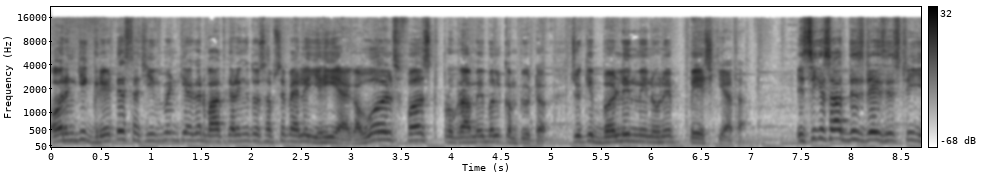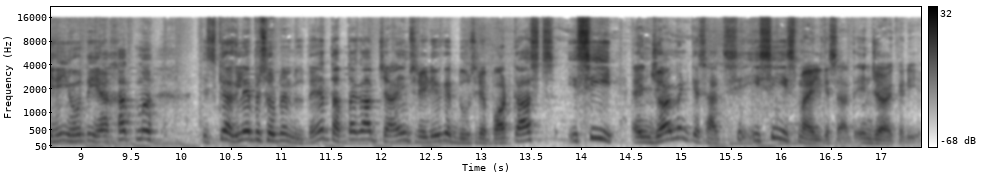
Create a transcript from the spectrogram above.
और इनकी ग्रेटेस्ट अचीवमेंट की अगर बात करेंगे तो सबसे पहले यही आएगा वर्ल्ड्स फ़र्स्ट प्रोग्रामेबल कंप्यूटर जो कि बर्लिन में इन्होंने पेश किया था। इसी के साथ दिस डेज़ हिस्ट्री यही होती है, खत्म। इसके अगले एपिसोड में मिलते हैं। तब तक आप चाइम्स रेडियो के दूसरे पॉडकास्ट इसी एंजॉयमेंट के साथ, इसी स्माइल के साथ एंजॉय करिए।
